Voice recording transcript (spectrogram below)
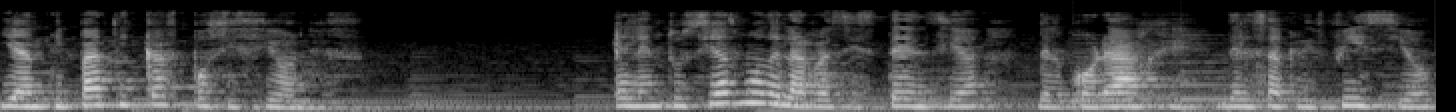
y antipáticas posiciones. El entusiasmo de la resistencia, del coraje, del sacrificio,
